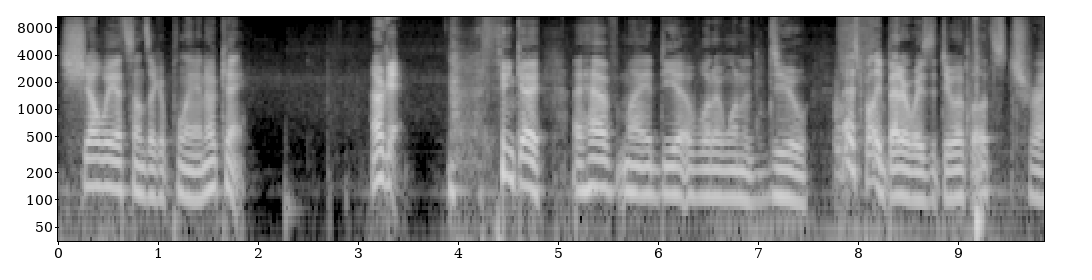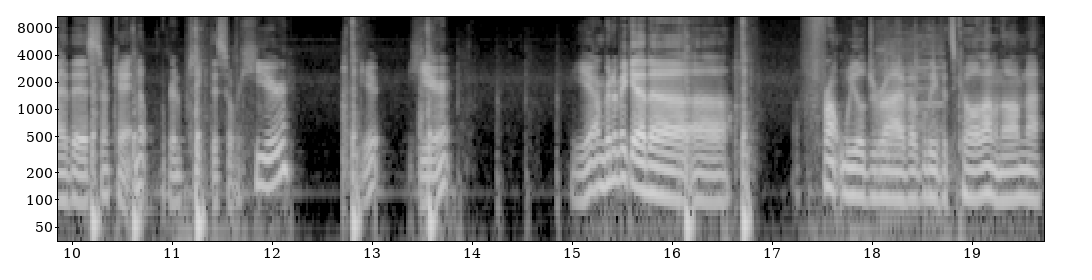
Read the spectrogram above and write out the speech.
Shall we? That sounds like a plan. Okay. Okay. I think I, I have my idea of what I want to do. There's probably better ways to do it, but let's try this. Okay, nope, we're gonna take this over here, here, here, Yeah, I'm gonna make it a, a front wheel drive, I believe it's called. I don't know. I'm not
